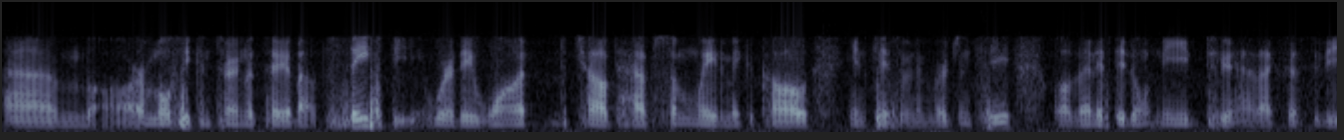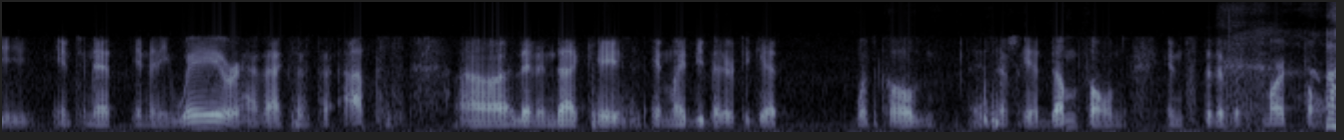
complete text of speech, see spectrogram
um, are mostly concerned, let's say, about safety, where they want the child to have some way to make a call in case of an emergency. Well, then, if they don't need to have access to the internet in any way or have access to apps, uh, then in that case, it might be better to get what's called essentially a dumb phone instead of a smartphone.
